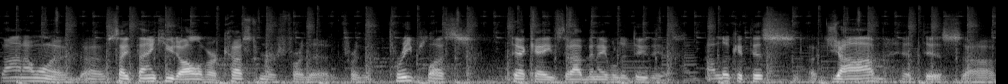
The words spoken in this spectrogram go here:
Don, I want to uh, say thank you to all of our customers for the for the three plus decades that I've been able to do this. I look at this uh, job, at this uh,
